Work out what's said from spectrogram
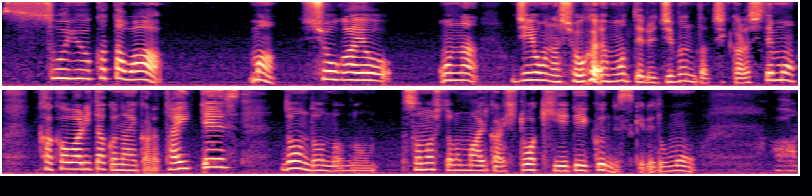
そういう方はまあ障害を同じような障害を持ってる自分たちからしても関わりたくないから大抵どんどんどんどんその人の周りから人は消えていくんですけれどもあの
